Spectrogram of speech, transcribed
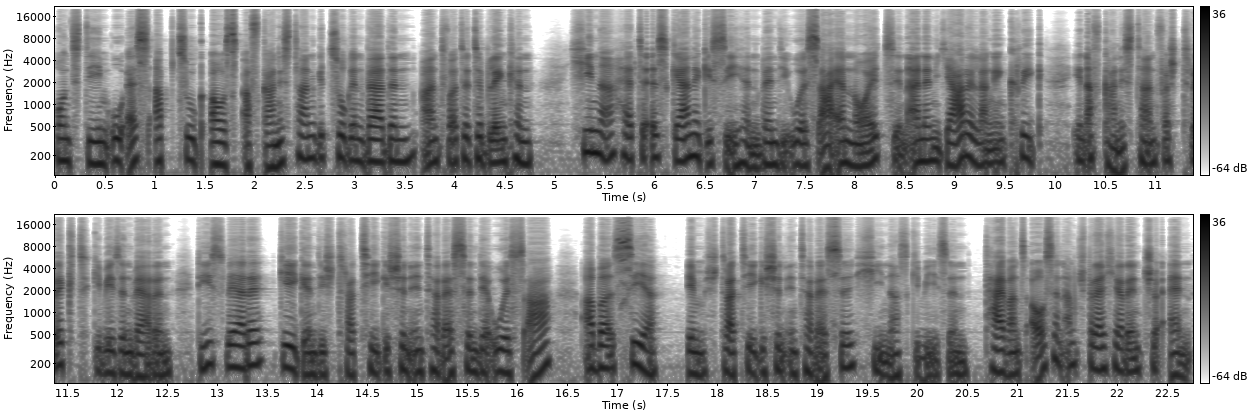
und dem US-Abzug aus Afghanistan gezogen werden, antwortete Blinken, China hätte es gerne gesehen, wenn die USA erneut in einen jahrelangen Krieg in Afghanistan verstrickt gewesen wären. Dies wäre gegen die strategischen Interessen der USA, aber sehr im strategischen Interesse Chinas gewesen. Taiwans Außenamtssprecherin Joanne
